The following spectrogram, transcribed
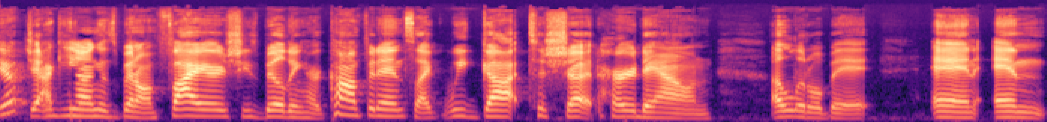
Yep. Jackie Young has been on fire. She's building her confidence. Like we got to shut her down a little bit. And and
